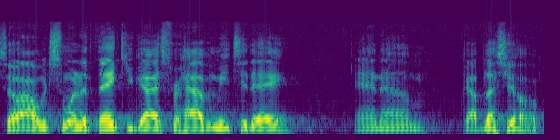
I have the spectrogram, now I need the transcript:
So I just want to thank you guys for having me today, and um, God bless you all.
